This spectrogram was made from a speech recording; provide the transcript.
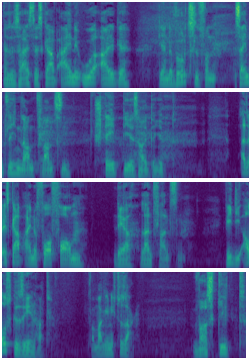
Also das heißt, es gab eine Uralge, die an der Wurzel von sämtlichen Landpflanzen steht, die es heute gibt. Also es gab eine Vorform der Landpflanzen. Wie die ausgesehen hat, vermag ich nicht zu sagen. Was gilt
